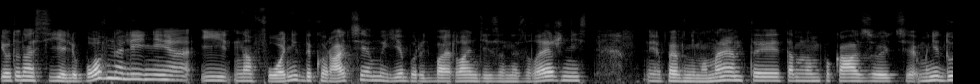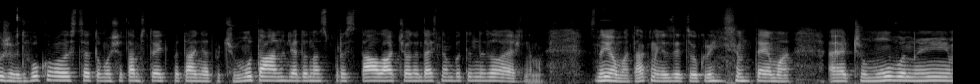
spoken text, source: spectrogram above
І от у нас є любовна лінія, і на фоні декораціями є боротьба Ірландії за незалежність. е, певні моменти там нам показують. Мені дуже відгукувалося це, тому що там стоять питання, чому та Англія до нас пристала, чого не дасть нам бути незалежними. Знайома, так, мені здається, українцям тема. Е, Чому вони,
